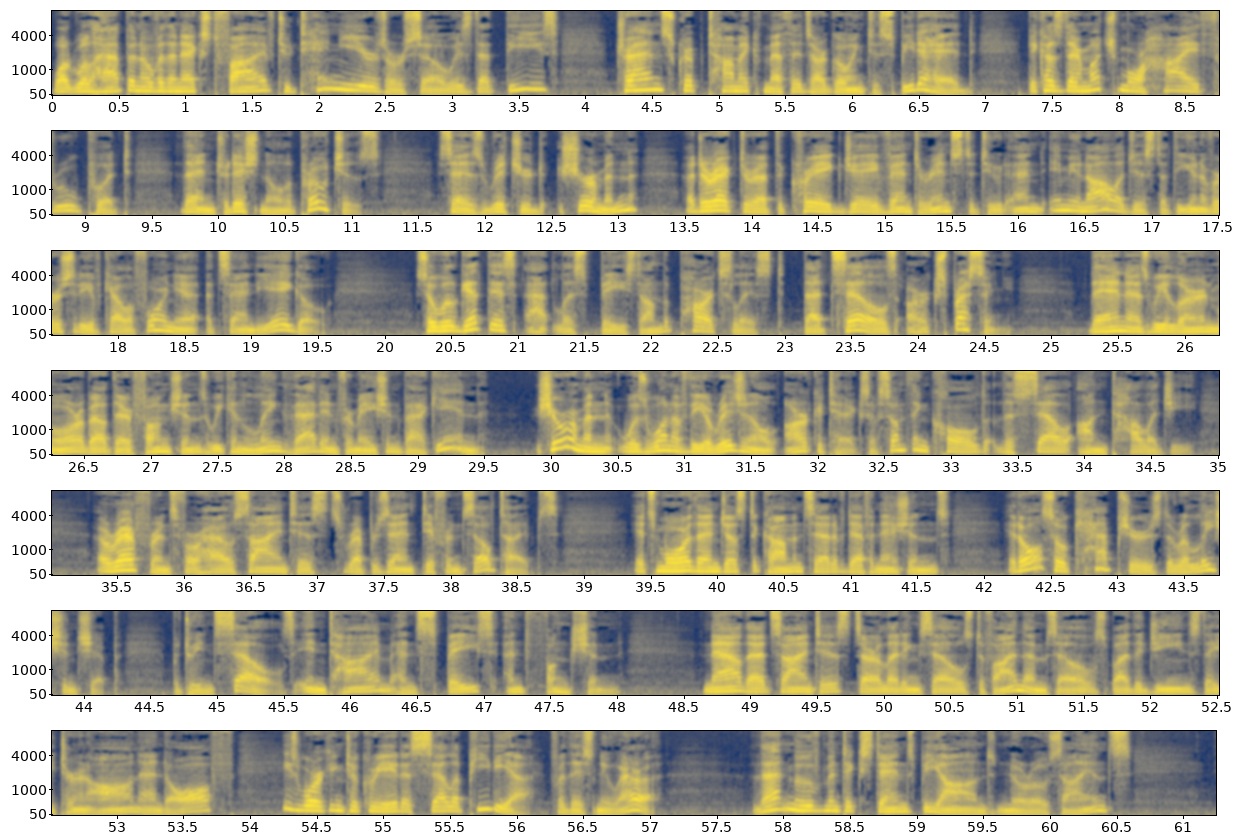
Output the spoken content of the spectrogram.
What will happen over the next five to ten years or so is that these transcriptomic methods are going to speed ahead because they're much more high throughput than traditional approaches, says Richard Scheuermann, a director at the Craig J. Venter Institute and immunologist at the University of California at San Diego. So we'll get this atlas based on the parts list that cells are expressing. Then, as we learn more about their functions, we can link that information back in. Scheuermann was one of the original architects of something called the cell ontology, a reference for how scientists represent different cell types. It's more than just a common set of definitions, it also captures the relationship between cells in time and space and function. Now that scientists are letting cells define themselves by the genes they turn on and off, he's working to create a cellopedia for this new era. That movement extends beyond neuroscience.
